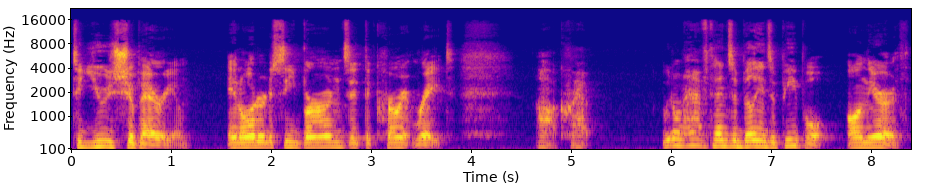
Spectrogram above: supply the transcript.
to use Shibarium in order to see burns at the current rate. Oh crap. We don't have tens of billions of people on the earth.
